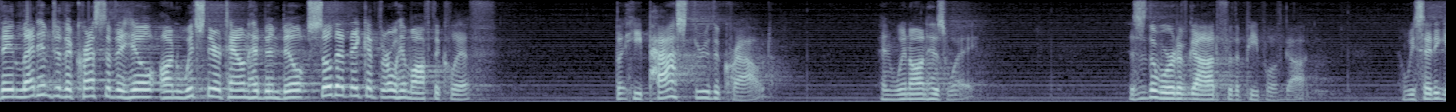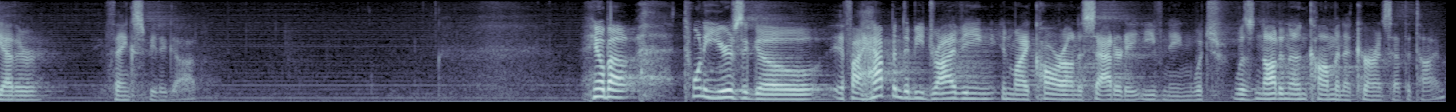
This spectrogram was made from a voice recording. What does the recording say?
they led him to the crest of the hill on which their town had been built so that they could throw him off the cliff. But he passed through the crowd and went on his way. This is the word of God for the people of God. And we say together, Thanks be to God. You know, about 20 years ago, if I happened to be driving in my car on a Saturday evening, which was not an uncommon occurrence at the time,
